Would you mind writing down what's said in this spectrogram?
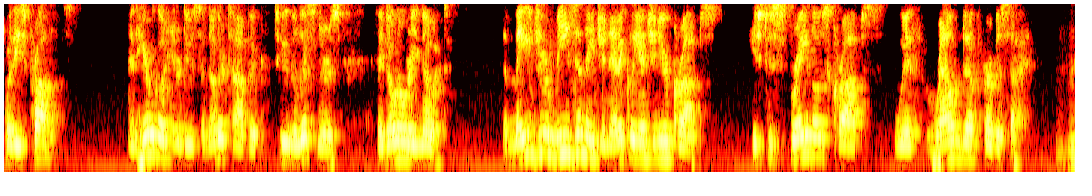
for these problems. And here we're going to introduce another topic to the listeners if they don't already know it. The major reason they genetically engineer crops is to spray those crops with Roundup herbicide. Mm-hmm.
